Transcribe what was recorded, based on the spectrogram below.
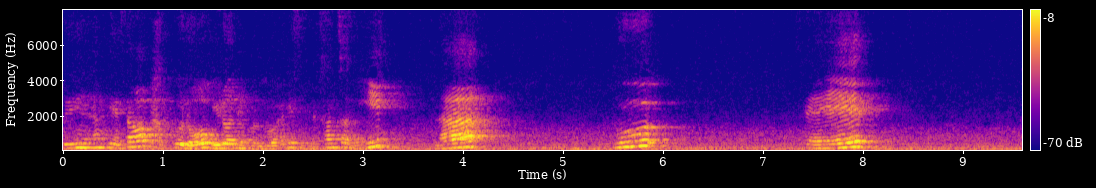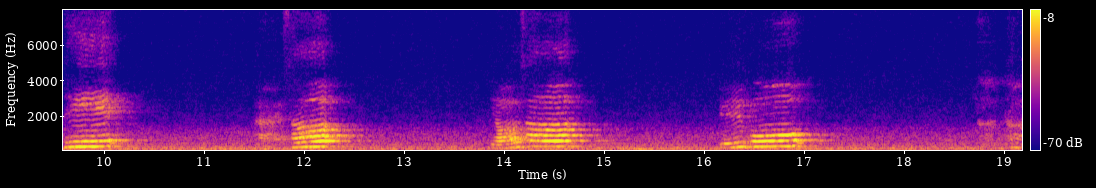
그 상태에서 밖으로 밀어내보도록 하겠습니다. 천천히. 하나, 둘, 셋, 넷, 다섯, 여섯, 일곱, 여덟,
